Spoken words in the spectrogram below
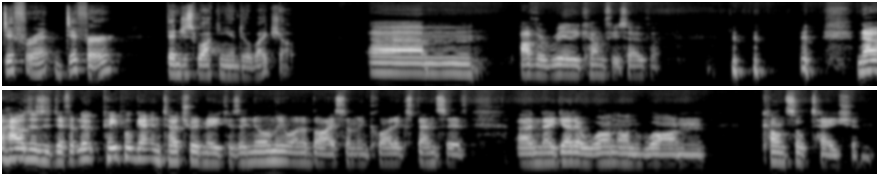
different differ than just walking into a bike shop? Um, I have a really comfy sofa. now, how does it differ? Look, people get in touch with me because they normally want to buy something quite expensive and they get a one-on-one consultation.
